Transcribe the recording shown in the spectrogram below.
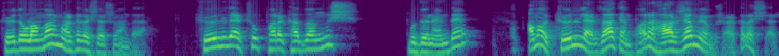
köyde olan var mı arkadaşlar şu anda? Köylüler çok para kazanmış bu dönemde ama köylüler zaten para harcamıyormuş arkadaşlar.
